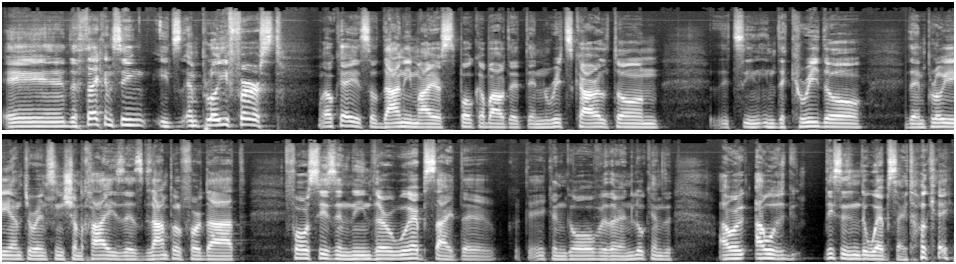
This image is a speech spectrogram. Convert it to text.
And the second thing is employee first. Okay, so Danny Meyer spoke about it in Ritz Carlton. It's in, in the Credo. The employee entrance in Shanghai is an example for that. Four Seasons in their website. Uh, you can go over there and look. And our our this is in the website. Okay,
